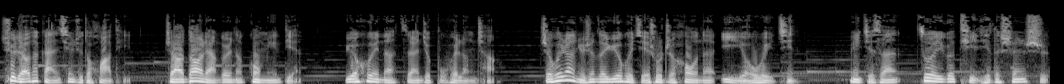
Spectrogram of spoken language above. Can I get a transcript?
去聊她感兴趣的话题，找到两个人的共鸣点，约会呢自然就不会冷场。只会让女生在约会结束之后呢意犹未尽。秘籍三：做一个体贴的绅士，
